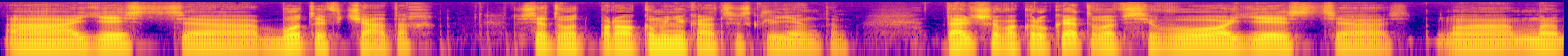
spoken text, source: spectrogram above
а, есть а, боты в чатах, то есть это вот про коммуникацию с клиентом. Дальше вокруг этого всего есть а, а,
